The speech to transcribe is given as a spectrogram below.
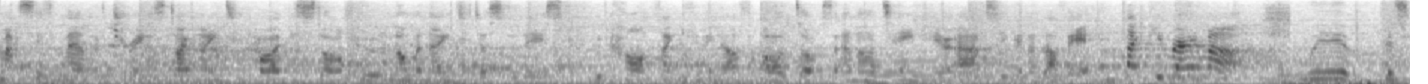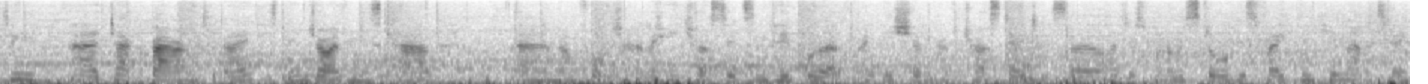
massive amount of treats donated by the staff who have nominated us for this. We can't thank you enough. Our dogs and our team here are absolutely going to love it. Thank you very much. We're visiting uh, Jack Barron today. He's been driving his cab and unfortunately he trusted some people that maybe shouldn't have trusted. So I just want to restore his faith in humanity.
